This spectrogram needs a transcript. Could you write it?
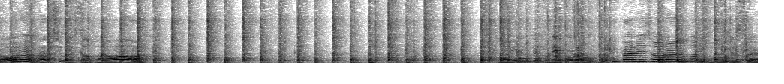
얼음을 받치고 있어서 더 힘든데 이걸 어떻게 빨리 저으라는 건지 모르겠어요.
